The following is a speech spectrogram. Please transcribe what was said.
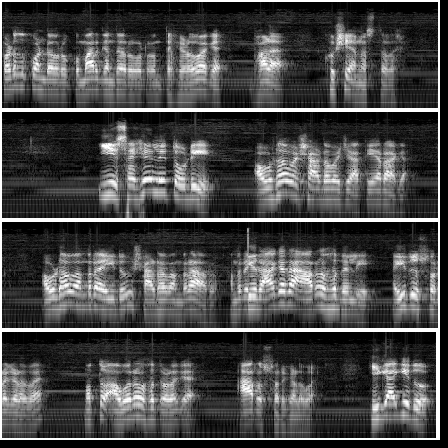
ಪಡೆದುಕೊಂಡವರು ಕುಮಾರ್ ಗಂಧರ್ವರು ಅಂತ ಹೇಳುವಾಗ ಭಾಳ ಖುಷಿ ಅನ್ನಿಸ್ತದೆ. ಈ ಸಹೇಲಿ ತೋಡಿ ಔಢವ ಶಾಢವ ಜಾತಿಯ ರಾಗ. ಔಢವ ಅಂದ್ರೆ ಐದು ಶಾಢವ ಅಂದ್ರೆ ಆರು. ಅಂದರೆ ಈ ರಾಗದ ಆರೋಹದಲ್ಲಿ ಐದು ಸ್ವರಗಳವ ಮತ್ತು ಅವರೋಹದೊಳಗೆ ಆರು ಸ್ವರಗಳವ. ಹೀಗಾಗಿ ಇದು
